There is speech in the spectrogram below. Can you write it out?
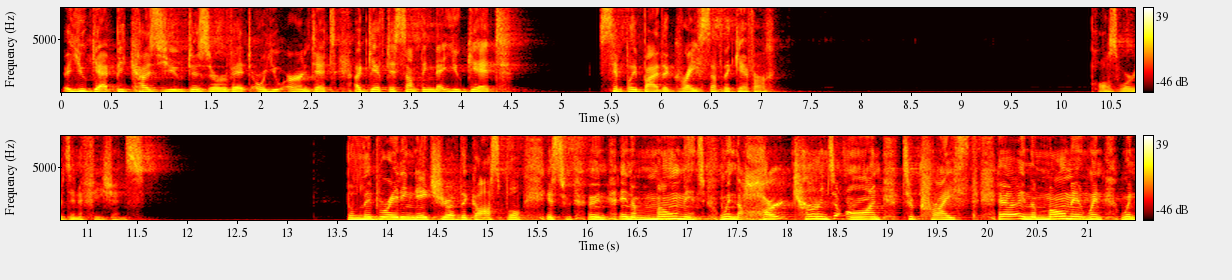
you get because you deserve it or you earned it. A gift is something that you get simply by the grace of the giver. Paul's words in Ephesians. The liberating nature of the gospel is in, in, a moment when the heart turns on to Christ, uh, in the moment when, when,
